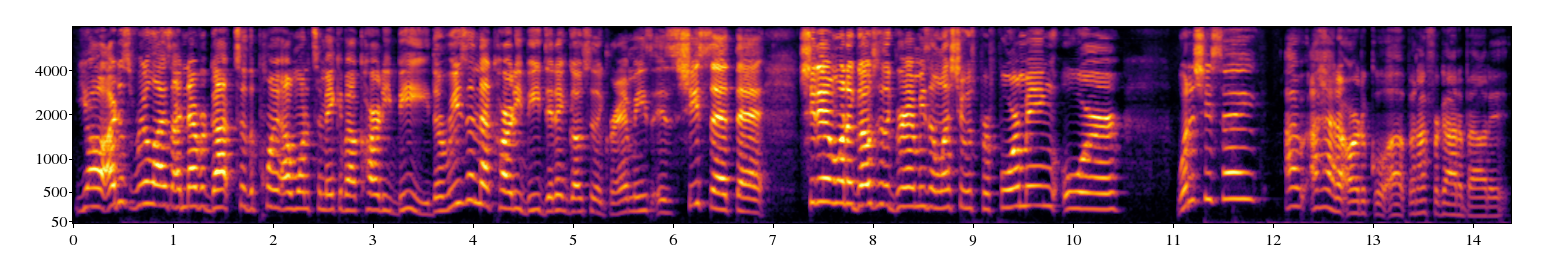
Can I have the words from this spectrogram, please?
Y'all, I just realized I never got to the point I wanted to make about Cardi B. The reason that Cardi B didn't go to the Grammys is she said that she didn't want to go to the Grammys unless she was performing or what did she say? I, I had an article up and I forgot about it.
